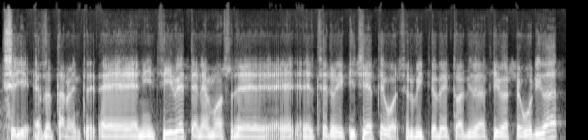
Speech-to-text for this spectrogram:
Sí, exactamente. Eh, en INCIBE tenemos el 017 o el Servicio de Actualidad de Ciberseguridad.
